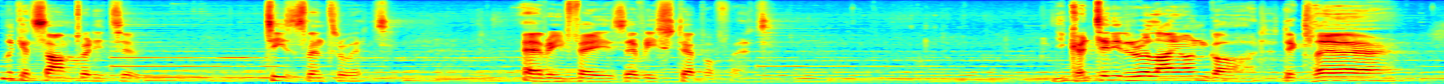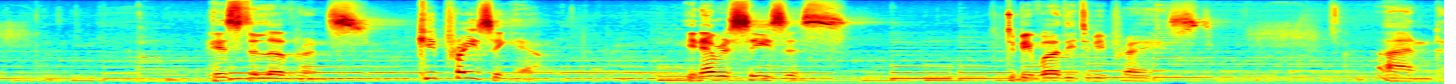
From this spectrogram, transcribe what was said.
look at Psalm 22. Jesus went through it. Every phase, every step of it. You continue to rely on God, declare His deliverance. Keep praising Him. He never ceases to be worthy to be praised. And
